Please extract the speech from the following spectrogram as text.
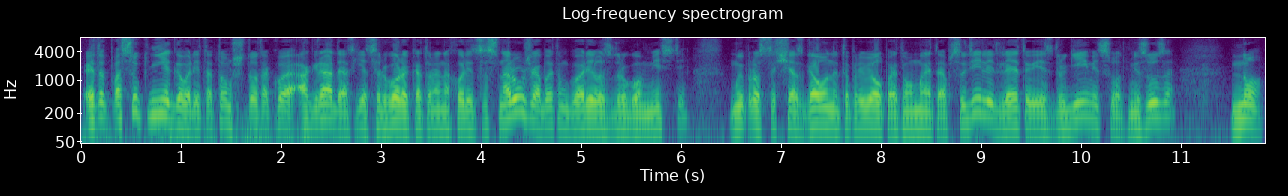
этот посук не говорит о том, что такое ограда от Ецергора, которая находится снаружи, об этом говорилось в другом месте. Мы просто сейчас Гаон это привел, поэтому мы это обсудили. Для этого есть другие митцвот Мизуза. Но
